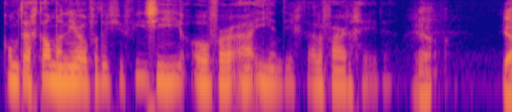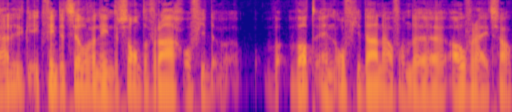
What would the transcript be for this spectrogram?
komt eigenlijk allemaal neer op wat is je visie over AI en digitale vaardigheden. Ja, ja ik, vind het zelf een interessante vraag of je wat en of je daar nou van de overheid zou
